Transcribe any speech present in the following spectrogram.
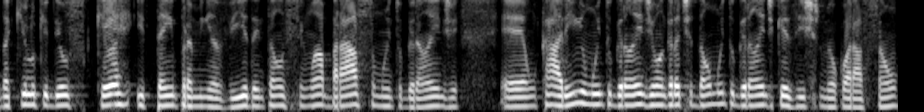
daquilo que Deus quer e tem para minha vida. Então, assim, um abraço muito grande, é, um carinho muito grande, uma gratidão muito grande que existe no meu coração.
